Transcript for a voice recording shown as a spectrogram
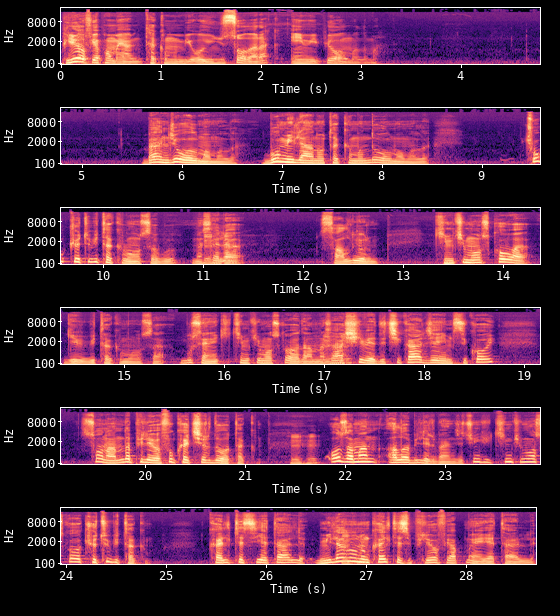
playoff yapamayan takımın bir oyuncusu olarak MVP olmalı mı? Bence olmamalı. Bu Milano takımında olmamalı. Çok kötü bir takım olsa bu. Mesela hı hı. sallıyorum. Kimki Moskova gibi bir takım olsa bu seneki Kimki Moskova'dan mesela Şived'i çıkar James'i koy son anda playoff'u kaçırdı o takım. Hı hı. O zaman alabilir bence. Çünkü Kimki Moskova kötü bir takım. Kalitesi yeterli. Milano'nun kalitesi playoff yapmaya yeterli.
